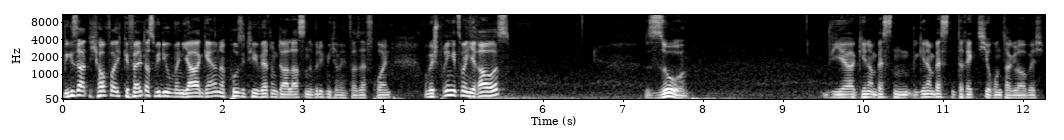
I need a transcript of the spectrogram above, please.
Wie gesagt, ich hoffe, euch gefällt das Video. Wenn ja, gerne eine positive Wertung da lassen. Da würde ich mich auf jeden Fall sehr freuen. Und wir springen jetzt mal hier raus. So. Wir gehen am besten, wir gehen am besten direkt hier runter, glaube ich.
